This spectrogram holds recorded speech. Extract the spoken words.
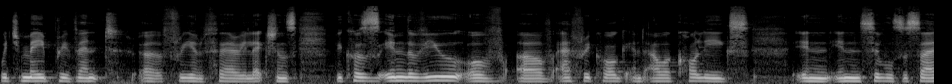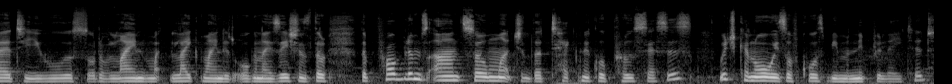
which may prevent uh, free and fair elections. Because, in the view of, of AFRICOG and our colleagues, in, in civil society who are sort of like minded organizations. The, the problems aren't so much the technical processes, which can always, of course, be manipulated,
